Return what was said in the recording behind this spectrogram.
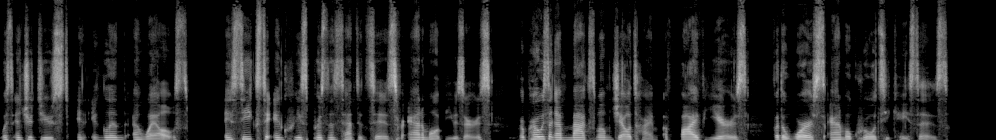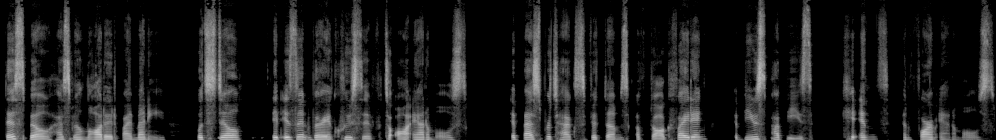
was introduced in England and Wales. It seeks to increase prison sentences for animal abusers, proposing a maximum jail time of five years for the worst animal cruelty cases. This bill has been lauded by many, but still, it isn't very inclusive to all animals. It best protects victims of dogfighting, abused puppies, kittens, and farm animals.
